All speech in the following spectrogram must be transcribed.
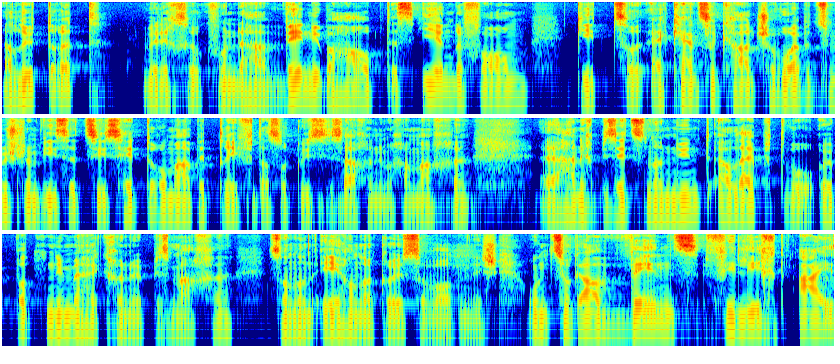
erläutert. weil ich so gefunden habe, wenn überhaupt es irgendeine Form gibt, so eine Cancel Culture, wo eben zum Beispiel ein Wiesen sein Heteroman betrifft, also gewisse Sachen nicht mehr machen kann, äh, habe ich bis jetzt noch nichts erlebt, wo jemand nicht mehr können etwas machen konnte, sondern eher noch größer geworden ist. Und sogar wenn es vielleicht ein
